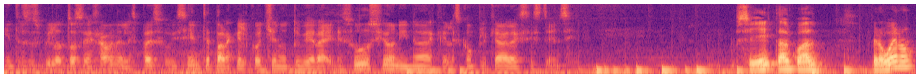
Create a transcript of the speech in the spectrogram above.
y entre sus pilotos se dejaban el espacio suficiente para que el coche no tuviera aire sucio ni nada que les complicara la existencia. Sí, tal cual. Pero bueno,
